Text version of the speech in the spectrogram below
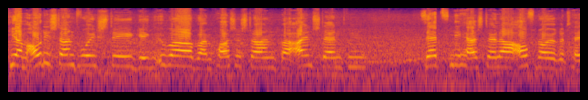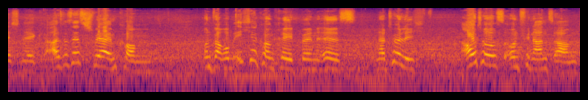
Hier am Audi-Stand, wo ich stehe, gegenüber beim Porsche-Stand, bei allen Ständen setzen die Hersteller auf neuere Technik. Also es ist schwer im Kommen. Und warum ich hier konkret bin, ist natürlich Autos und Finanzamt.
